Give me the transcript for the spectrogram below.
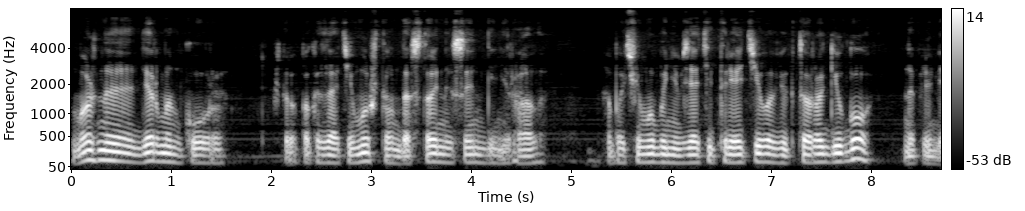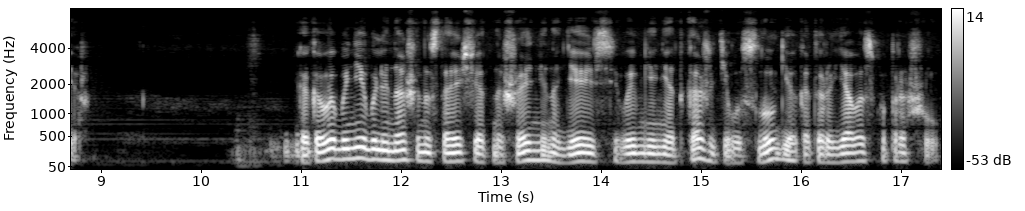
Можно Дерманкура, чтобы показать ему, что он достойный сын генерала. А почему бы не взять и третьего Виктора Гюго, например? Каковы бы ни были наши настоящие отношения, надеюсь, вы мне не откажете в услуге, о которой я вас попрошу.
